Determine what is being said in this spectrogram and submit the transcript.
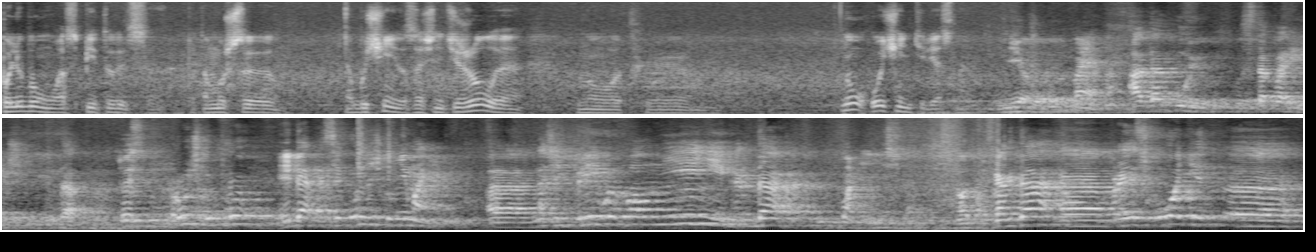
по-любому воспитывается, потому что обучение достаточно тяжелое, ну вот, э, ну, очень интересно. Делаю, понятно. Атакую с топоришки, да. То есть ручку про... Ребята, секундочку, внимание. Э, Значит, при выполнении, когда. Вот, когда э, происходит, э,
